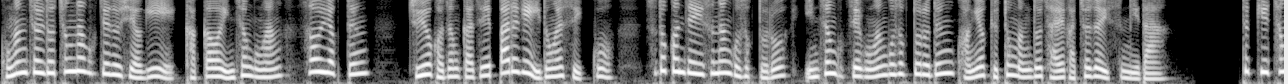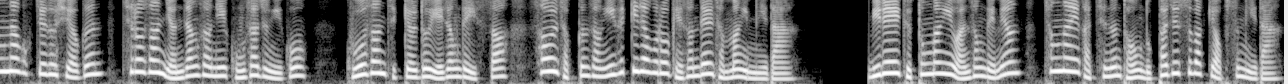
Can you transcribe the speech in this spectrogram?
공항철도 청라국제도시역이 가까워 인천공항, 서울역 등 주요 거점까지 빠르게 이동할 수 있고 수도권 제2순환고속도로, 인천국제공항 고속도로 등 광역교통망도 잘 갖춰져 있습니다. 특히 청라국제도시역은 7호선 연장선이 공사 중이고 9호선 직결도 예정돼 있어 서울 접근성이 획기적으로 개선될 전망입니다. 미래의 교통망이 완성되면 청라의 가치는 더욱 높아질 수밖에 없습니다.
